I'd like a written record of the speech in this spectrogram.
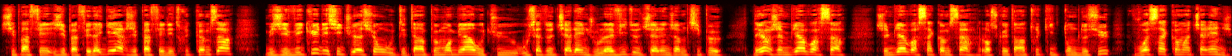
J'ai pas fait, j'ai pas fait la guerre, j'ai pas fait des trucs comme ça, mais j'ai vécu des situations où t'étais un peu moins bien, où tu, où ça te challenge, où la vie te challenge un petit peu. D'ailleurs, j'aime bien voir ça. J'aime bien voir ça comme ça. Lorsque t'as un truc qui te tombe dessus, vois ça comme un challenge.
